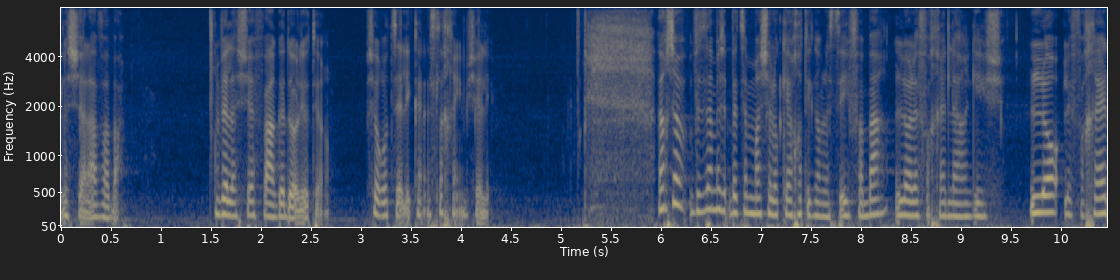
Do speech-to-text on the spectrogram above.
לשלב הבא, ולשפע הגדול יותר, שרוצה להיכנס לחיים שלי. ועכשיו, וזה בעצם מה שלוקח אותי גם לסעיף הבא, לא לפחד להרגיש. לא לפחד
